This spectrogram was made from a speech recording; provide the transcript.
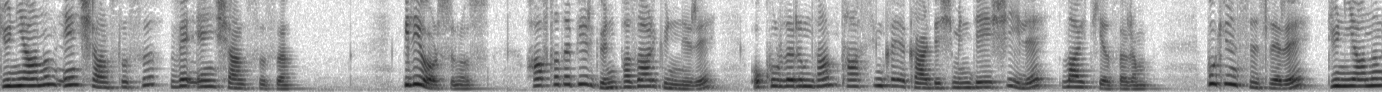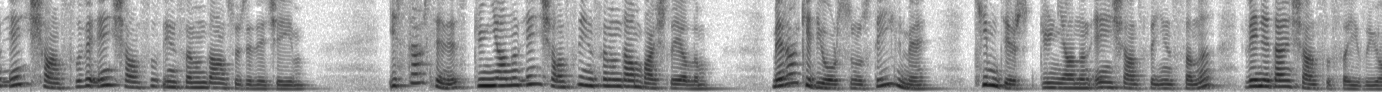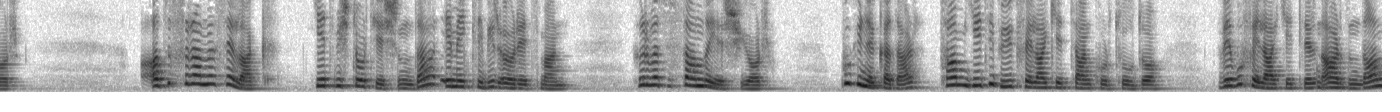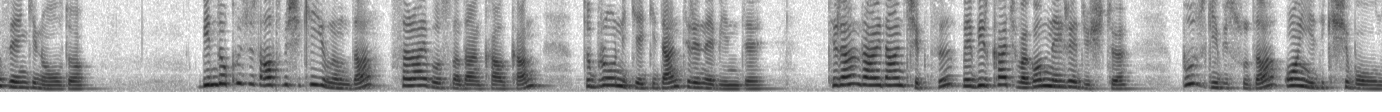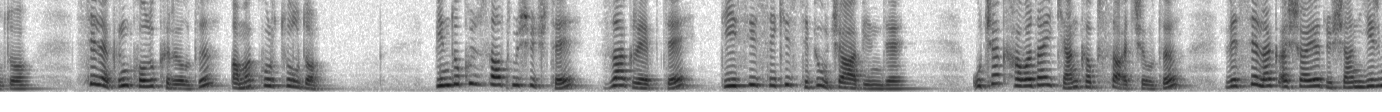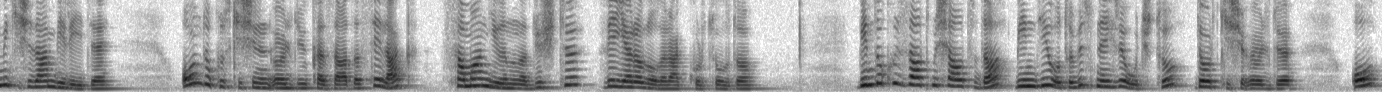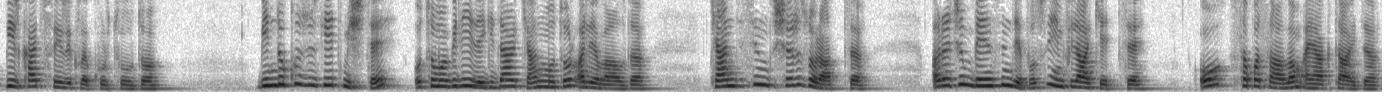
Dünyanın en şanslısı ve en şanssızı. Biliyorsunuz, haftada bir gün pazar günleri okurlarımdan Tahsin Kaya kardeşimin deyişiyle light yazarım. Bugün sizlere dünyanın en şanslı ve en şanssız insanından söz edeceğim. İsterseniz dünyanın en şanslı insanından başlayalım. Merak ediyorsunuz değil mi? Kimdir dünyanın en şanslı insanı ve neden şanslı sayılıyor?'' Adı Frana Selak. 74 yaşında emekli bir öğretmen. Hırvatistan'da yaşıyor. Bugüne kadar tam 7 büyük felaketten kurtuldu ve bu felaketlerin ardından zengin oldu. 1962 yılında Saraybosna'dan kalkan Dubrovnik'e giden trene bindi. Tren raydan çıktı ve birkaç vagon nehre düştü. Buz gibi suda 17 kişi boğuldu. Selak'ın kolu kırıldı ama kurtuldu. 1963'te Zagreb'de DC-8 tipi uçağa bindi. Uçak havadayken kapısı açıldı ve Selak aşağıya düşen 20 kişiden biriydi. 19 kişinin öldüğü kazada Selak saman yığınına düştü ve yaralı olarak kurtuldu. 1966'da bindiği otobüs nehre uçtu, 4 kişi öldü. O birkaç sıyrıkla kurtuldu. 1970'te otomobiliyle giderken motor alev aldı. Kendisini dışarı zor attı. Aracın benzin deposu infilak etti. O sapasağlam ayaktaydı.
